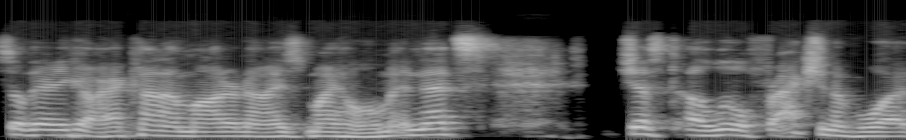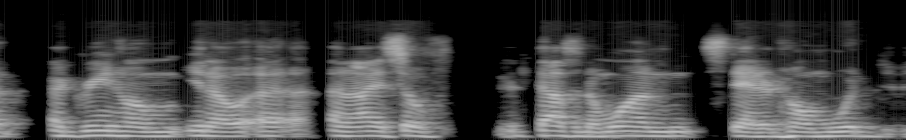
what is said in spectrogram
So there you go. I kind of modernized my home, and that's just a little fraction of what a green home, you know, uh, an ISO 1001 standard home would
